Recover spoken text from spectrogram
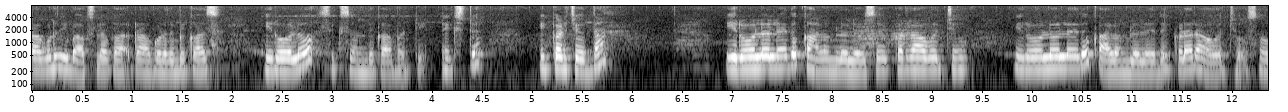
రాకూడదు. ఈ బాక్స్లో రాకూడదు బికాస్ ఈ రోలో సిక్స్ ఉంది కాబట్టి. నెక్స్ట్ ఇక్కడ చూద్దాం. ఈ రోలో లేదు కాలంలో లేదు. సో ఇక్కడ రావచ్చు. ఈ రోలో లేదు కాలంలో లేదు. ఇక్కడ రావచ్చు. So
